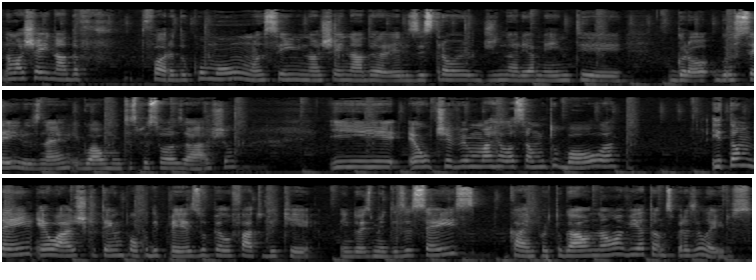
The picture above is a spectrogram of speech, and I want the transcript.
Não achei nada fora do comum, assim, não achei nada eles extraordinariamente gro grosseiros, né? Igual muitas pessoas acham. E eu tive uma relação muito boa e também eu acho que tem um pouco de peso pelo fato de que em 2016, cá em Portugal, não havia tantos brasileiros.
